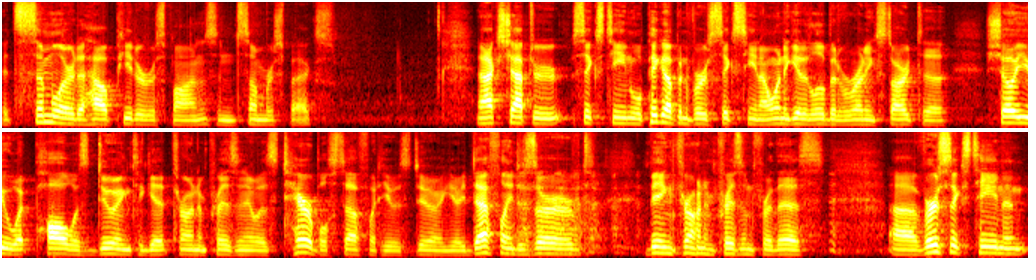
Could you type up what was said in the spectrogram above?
It's similar to how Peter responds in some respects. In Acts chapter 16, we'll pick up in verse 16. I want to get a little bit of a running start to show you what Paul was doing to get thrown in prison. It was terrible stuff what he was doing. He definitely deserved being thrown in prison for this. Uh, verse 16, and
